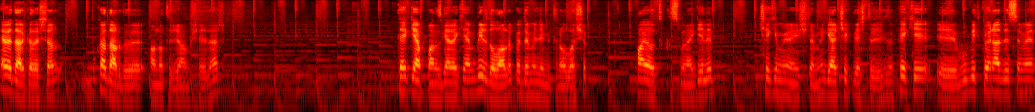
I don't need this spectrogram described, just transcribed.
Evet arkadaşlar bu kadardı anlatacağım şeyler. Tek yapmanız gereken 1 dolarlık ödeme limitine ulaşıp Payot kısmına gelip çekim işlemini gerçekleştireceksiniz. Peki e, bu Bitcoin adresimi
